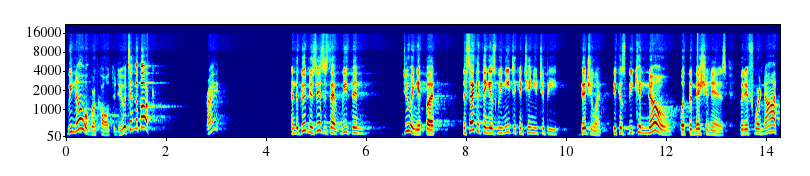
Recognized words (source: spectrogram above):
We know what we're called to do. It's in the book, right? And the good news is, is that we've been doing it, but the second thing is we need to continue to be vigilant because we can know what the mission is, but if we're not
